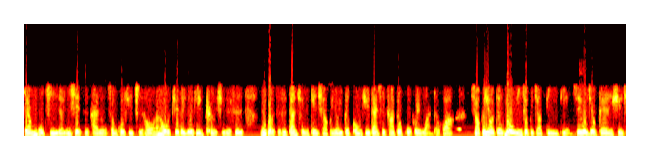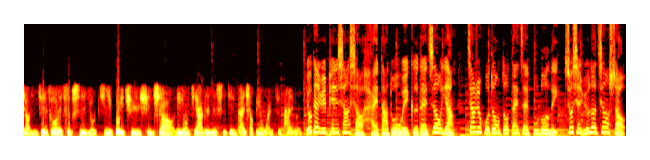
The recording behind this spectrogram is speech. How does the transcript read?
这样募集的一些纸牌轮送过去之后，那我觉得有点可惜的是，如果只是单纯给小朋友一个工具，但是他都不会玩的话。小朋友的诱因就比较低一点，所以我就跟学校引荐说，是不是有机会去学校利用假日的时间带小朋友玩纸牌轮？有感于偏乡小孩大多为隔代教养，假日活动都待在部落里，休闲娱乐较少，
